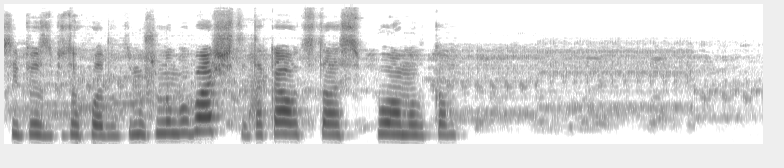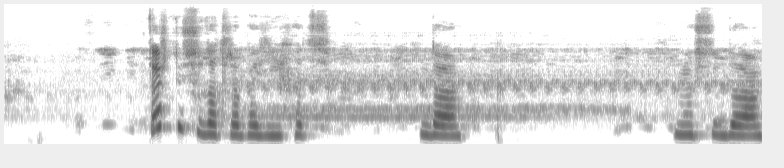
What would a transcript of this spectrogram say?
Всі піз- заходили, тому що, ну, ви бачите, така от сталася помилка. Точно сюди треба їхати? Да. Ну, сюди.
